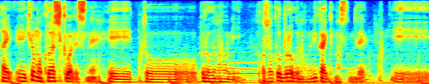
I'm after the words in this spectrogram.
はい、えー、今日も詳しくはですね、えー、っとブログの方に補足ブログの方に書いてますんで、え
